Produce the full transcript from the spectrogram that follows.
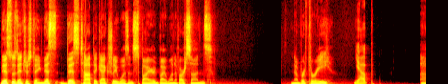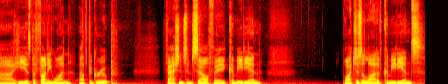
this was interesting. This this topic actually was inspired by one of our sons. Number three. yep. Uh, he is the funny one of the group. Fashions himself a comedian. Watches a lot of comedians.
